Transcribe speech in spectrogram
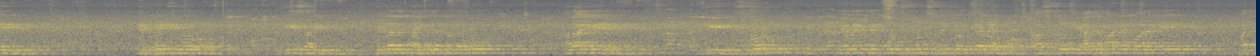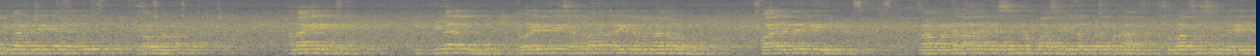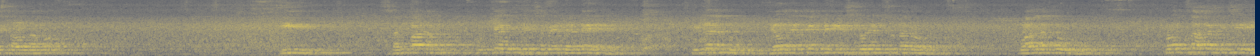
ఉన్నటువంటి ఎంపీటీఓ ఈసారి పిల్లల తల్లిదండ్రులకు అలాగే ఈ స్కూల్ ఏవైతే స్కూల్స్ నుంచి వచ్చారో ఆ స్కూల్ యాజమాన్యం వారికి పత్రికా విలేకరులకు ఇస్తున్నాము. అలాగే ఈ పిల్లలకు ఎవరైతే సన్మాన గ్రహీతలు ఉన్నారో వారందరికీ మా మండల ఆరోగ్య సంఘం వాసీల తరఫున శుభాశీస్సులు తెలియజేస్తూ ఉన్నాము ఈ సన్మానం ముఖ్య ఉద్దేశం ఏంటంటే పిల్లలకు ఎవరైతే మెరిట్ స్టూడెంట్స్ ఉన్నారో వాళ్ళకు ప్రోత్సాహం ఇచ్చి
